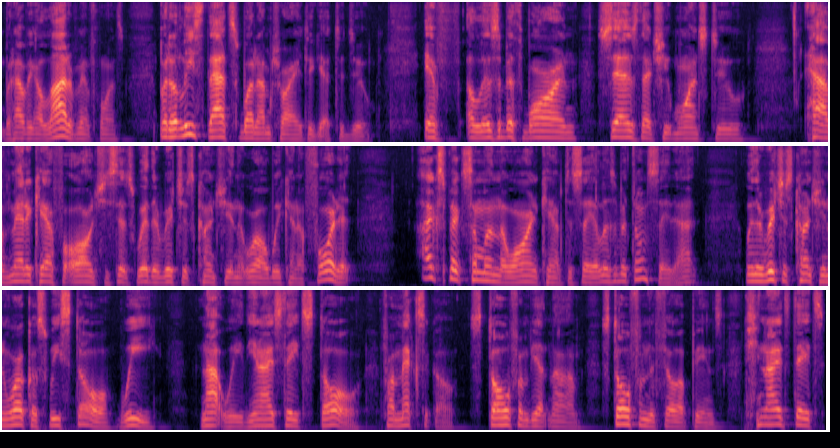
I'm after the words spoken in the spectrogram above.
but having a lot of influence. But at least that's what I'm trying to get to do if Elizabeth Warren says that she wants to have Medicare for all and she says we're the richest country in the world, we can afford it, I expect someone in the Warren camp to say, Elizabeth, don't say that. We're the richest country in the world because we stole, we, not we, the United States stole from Mexico, stole from Vietnam, stole from the Philippines. The United States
